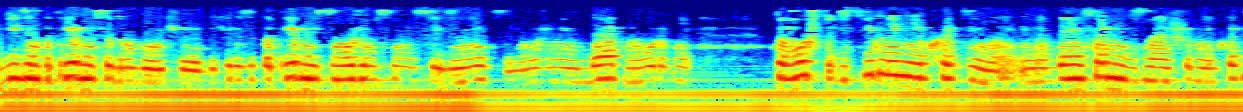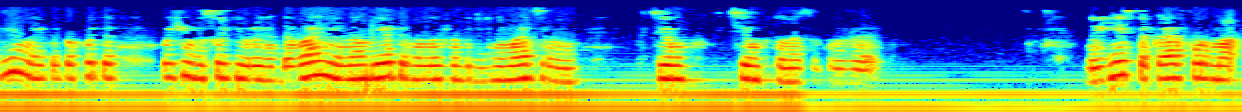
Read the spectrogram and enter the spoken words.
видим потребности другого человека, через потребности можем с ними соединиться, можем им дать на уровне того, что действительно им необходимо. Иногда они сами не знают, что им необходимо. Это какой-то очень высокий уровень давания, и нам для этого нужно быть внимательными к тем, к тем, кто нас окружает. Но есть такая форма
